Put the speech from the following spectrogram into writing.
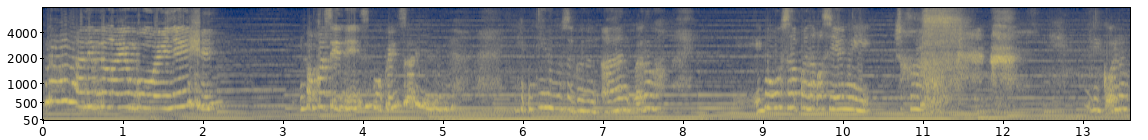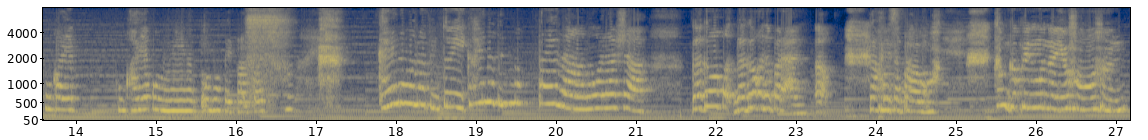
Nanganganib na nga yung buhay niya eh. Baka kasi iniisip pa yung sarili niya. Hindi naman sa ganun, Ann. Pero, ibang usapan na kasi yun eh. Tsaka, hindi ko alam kung kaya, kung kaya kong humingi ng tulong kay Papa. Tsaka, kaya naman natin to eh. Kaya natin na tayo lang wala siya. Gagawa, ko- gagawa ka ng paraan. Ah, kakausap Pao. Tanggapin mo na yun.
